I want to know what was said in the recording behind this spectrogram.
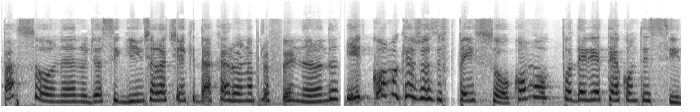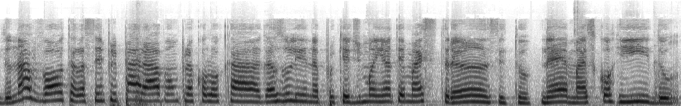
Passou, né? No dia seguinte ela tinha que dar carona pra Fernanda. E como que a Josi pensou? Como poderia ter acontecido? Na volta elas sempre paravam para colocar gasolina, porque de manhã tem mais trânsito, né? Mais corrido.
